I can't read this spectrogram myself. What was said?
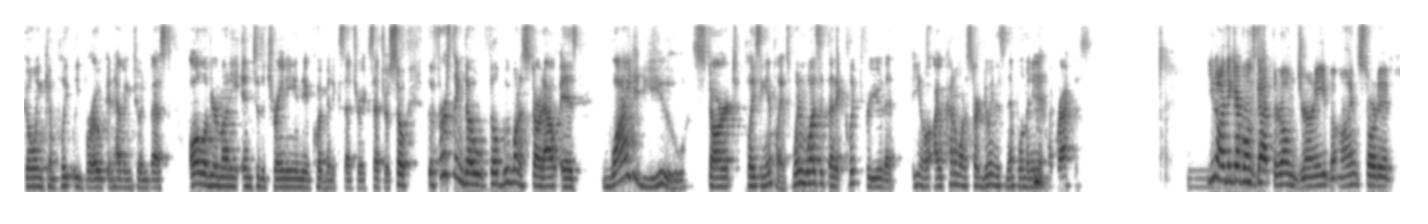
going completely broke and having to invest all of your money into the training and the equipment, et cetera, et cetera. So the first thing though, Phil, we want to start out is why did you start placing implants? When was it that it clicked for you that, you know, I kind of want to start doing this and implementing it in my practice? You know, I think everyone's got their own journey, but mine started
